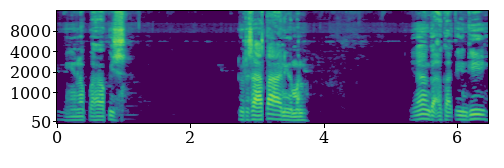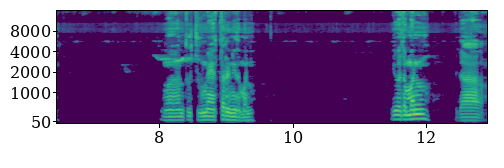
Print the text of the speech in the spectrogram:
Ini lebah habis dursata ini teman. Ya nggak agak tinggi. Cuma 7 meter ini teman. Yuk teman. Kita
